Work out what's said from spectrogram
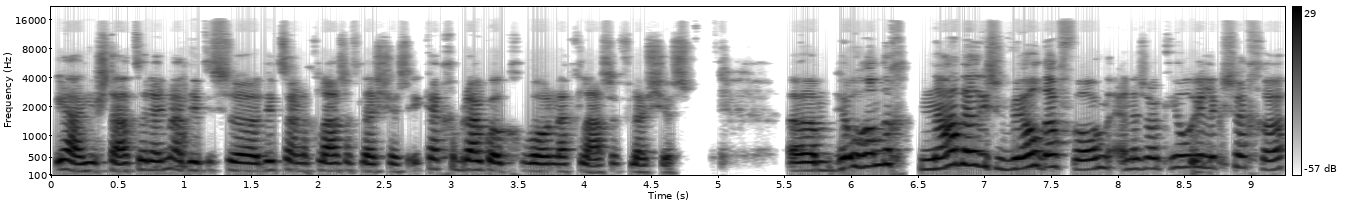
ja, hier staat er een, nou, dit, is, dit zijn de glazen flesjes. Ik gebruik ook gewoon glazen flesjes. Um, heel handig. Nadeel is wel daarvan, en dan zou ik heel eerlijk zeggen,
